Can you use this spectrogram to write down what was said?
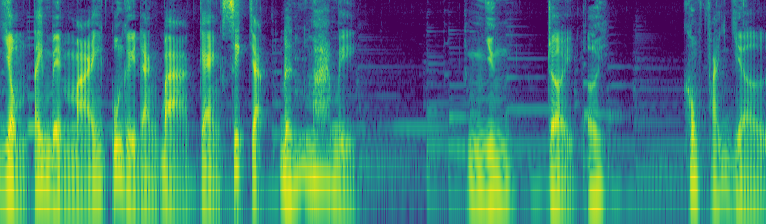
dòng tay mềm mại của người đàn bà càng siết chặt đến ma mị. Nhưng trời ơi, không phải vợ,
